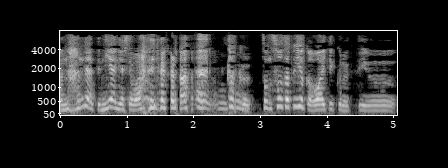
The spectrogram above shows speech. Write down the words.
おいなんだよってニヤニヤして笑いながら書く、その創作意欲が湧いてくるっていう、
